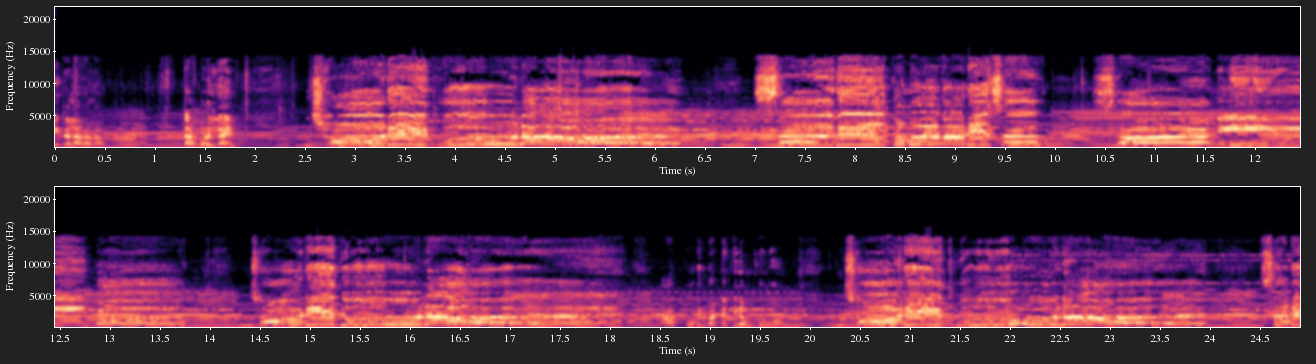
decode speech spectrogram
এটা লাগালাম। তারপরে লাইন ঝরে কিরম করব? ঝরে ধুলায় সারে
